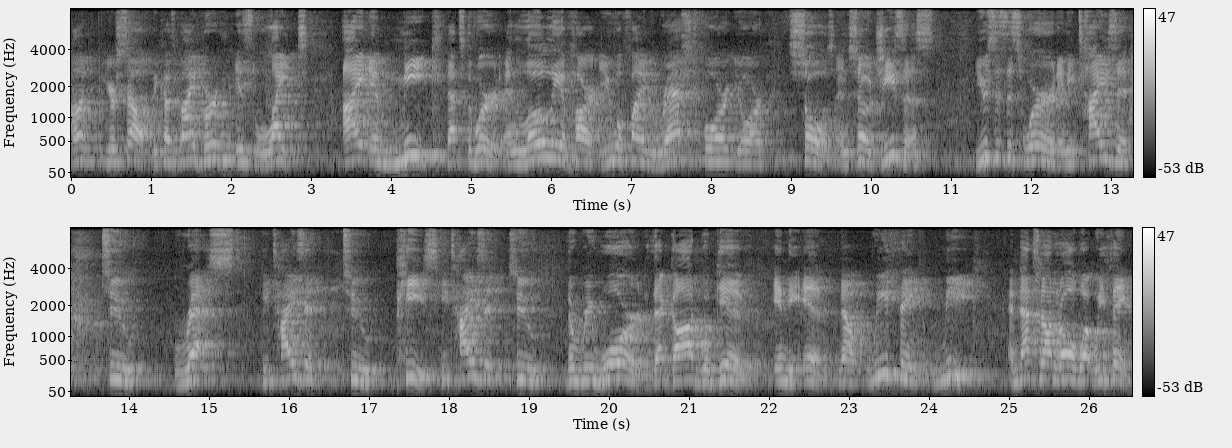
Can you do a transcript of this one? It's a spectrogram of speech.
on yourself, because my burden is light. I am meek, that's the word, and lowly of heart. You will find rest for your souls. And so Jesus uses this word and he ties it to rest. He ties it to peace. He ties it to the reward that God will give in the end. Now, we think meek, and that's not at all what we think.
